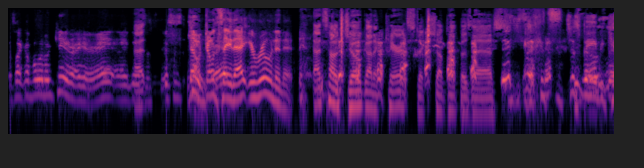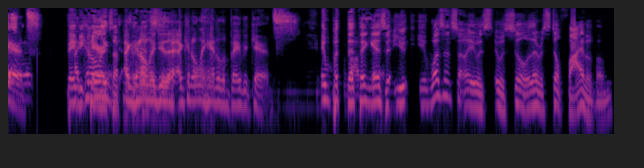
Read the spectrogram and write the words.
It's like I'm a little kid right here, right? Like, this, That- is, this is No, don't right? say that. You're ruining it. That's how Joe got a carrot stick shoved up his ass. it's just baby carrots. Baby I can carrots only, up I can only ass. do that. I can only handle the baby carrots. It, but the thing is, that you it wasn't so. It was it was still there was still five of them.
